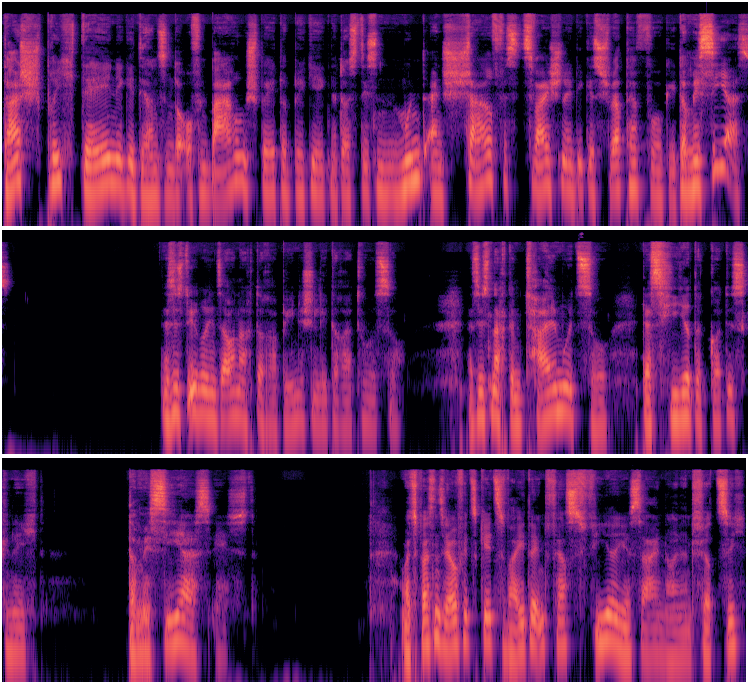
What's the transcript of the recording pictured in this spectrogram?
Da spricht derjenige, der uns in der Offenbarung später begegnet, aus diesem Mund ein scharfes, zweischneidiges Schwert hervorgeht. Der Messias. Das ist übrigens auch nach der rabbinischen Literatur so. Das ist nach dem Talmud so, dass hier der Gottesknecht der Messias ist. Aber jetzt passen Sie auf, jetzt geht's weiter in Vers 4, Jesaja 49.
